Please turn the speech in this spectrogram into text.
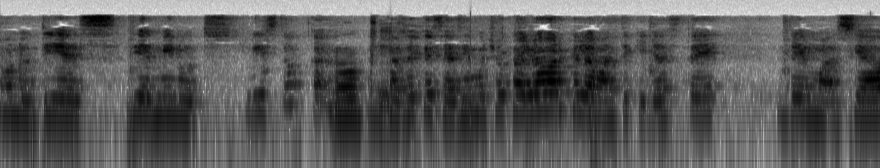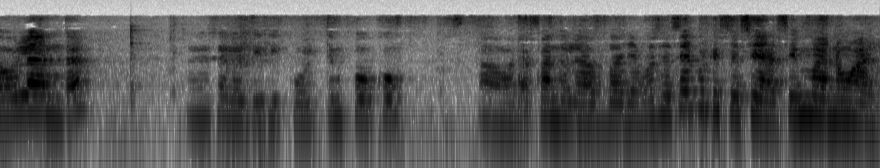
unos 10, 10 minutos. ¿Listo? Ca- Ok. En caso de que se hace mucho calor, que la mantequilla esté demasiado blanda, entonces se les dificulte un poco ahora cuando la vayamos a hacer, porque esto se hace manual,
